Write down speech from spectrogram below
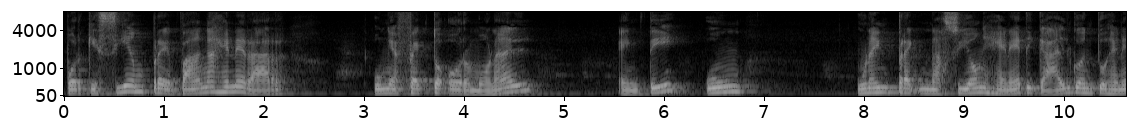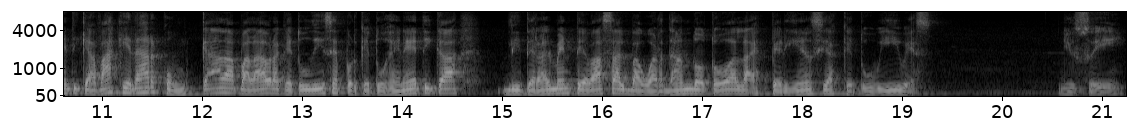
porque siempre van a generar un efecto hormonal en ti, un, una impregnación genética, algo en tu genética va a quedar con cada palabra que tú dices porque tu genética literalmente va salvaguardando todas las experiencias que tú vives. You see,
